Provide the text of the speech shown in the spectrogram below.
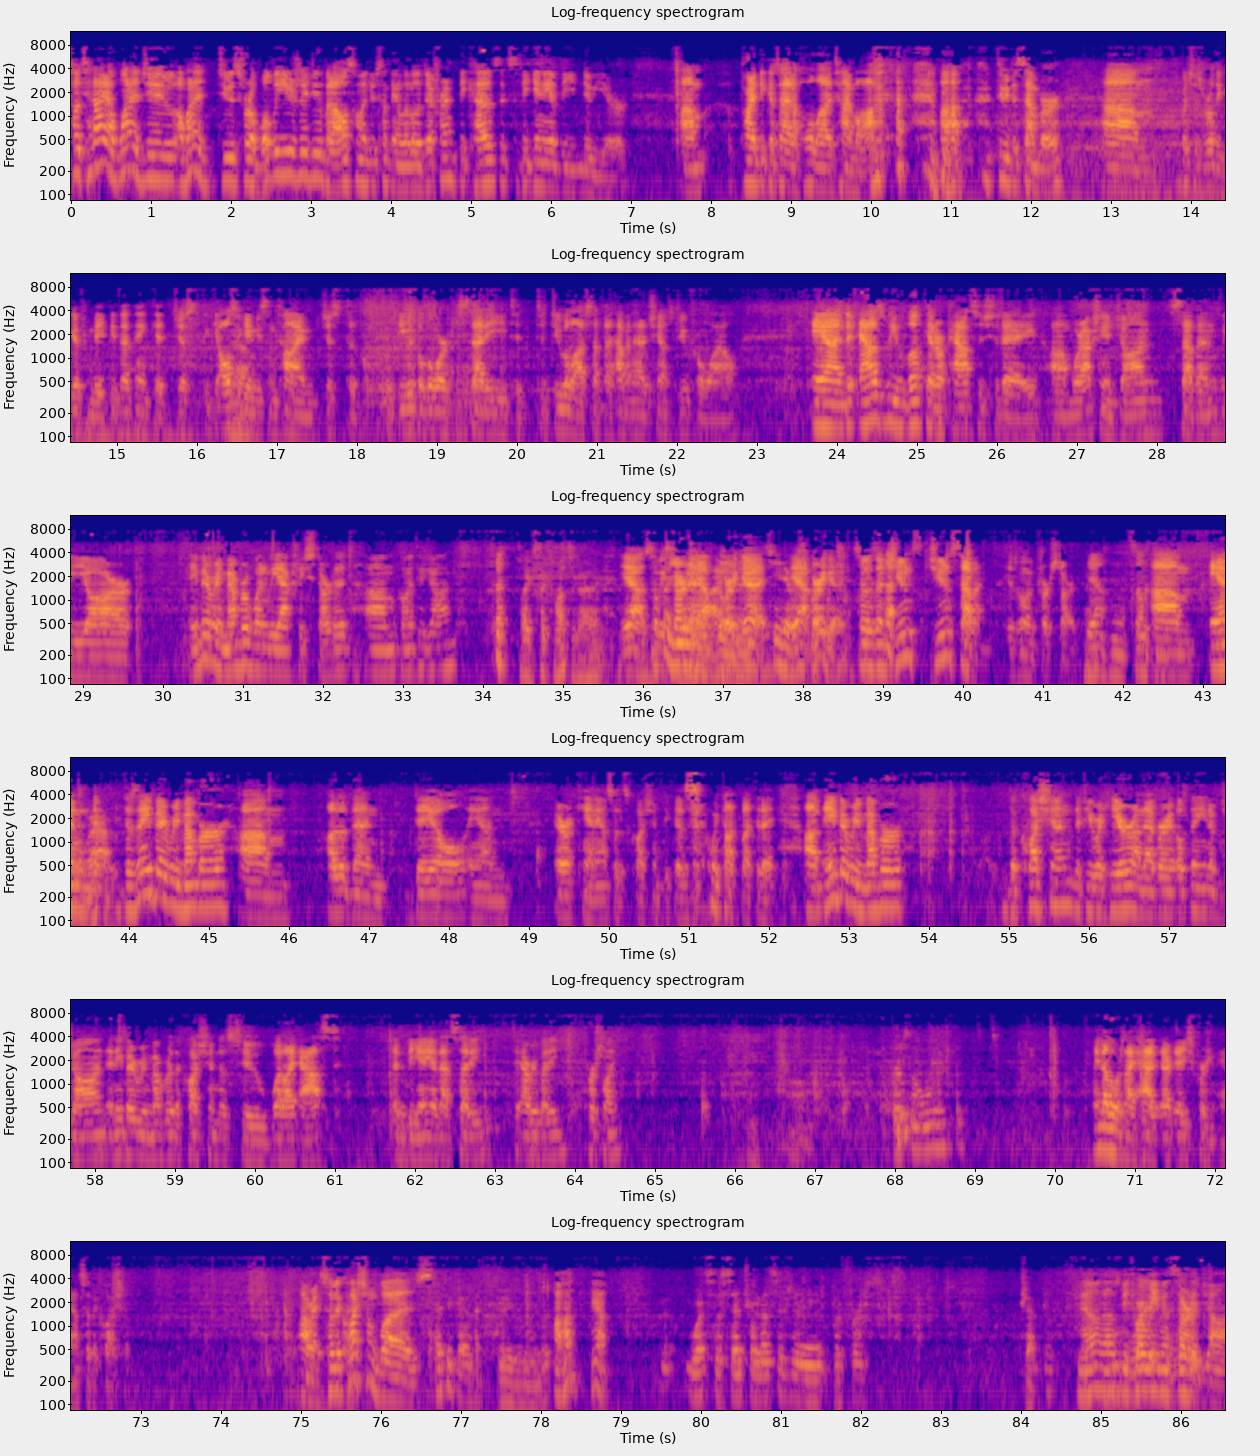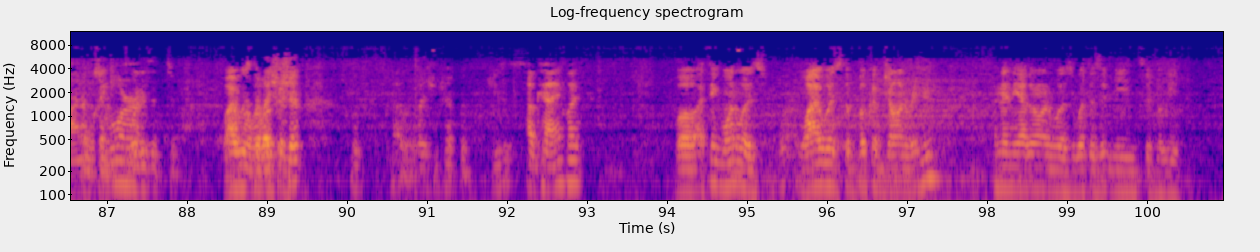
so tonight I want to do, I want to do sort of what we usually do, but I also want to do something a little different because it's the beginning of the new year. Um, probably because I had a whole lot of time off uh, through December, um, which was really good for me because I think it just it also Yeah. gave me some time just to, to be with the Lord, to study, to, to do a lot of stuff that I haven't had a chance to do for a while. And as we look at our passage today, um, we're actually in John 7. We are, anybody remember when we actually started um, going through John? Like six months ago, I think. Yeah, so we started, and a very good. Yeah, very good. So it was on June, June 7th is when we first started. Yeah. Um, and Oh, wow. does anybody remember, um, other than Dale and Eric can't answer this question because we talked about it today. Um, anybody remember the question, if you were here on that very opening of John, anybody remember the question as to what I asked at the beginning of that study to everybody personally? Personally, In other words, I had each person answer the question. Alright, so the question was, I think I maybe remember. uh huh, yeah. What's the central message in the first chapter? No, that was before we even started, John. It I'm was thinking, more, what is it to Why was the relationship? With, a relationship with Jesus? okay, but, Well, I think one was why was the book of John written, and then the other one was what does it mean to believe?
